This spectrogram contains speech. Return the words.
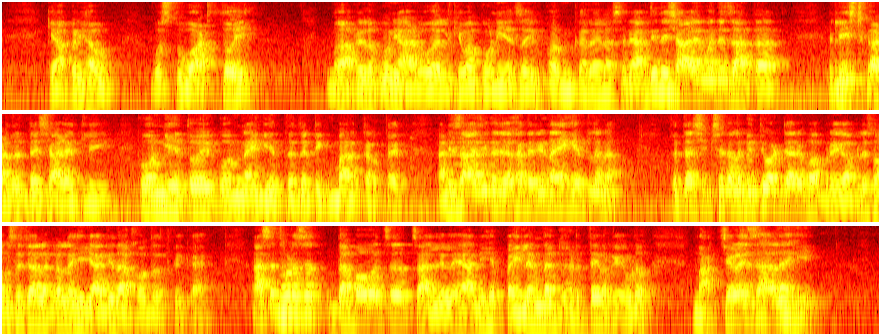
की आपण ह्या वस्तू वाटतोय. मग आपल्याला कोणी अडवल किंवा कोणी याचं इन्फॉर्म करेल असं नाही. अगदी ते शाळेमध्ये जातात लिस्ट काढतात त्या शाळेतली. कोण घेतोय कोण नाही घेत त्याचं टिकमार्क करतायत. आणि साहजिकच एखाद्याने नाही घेतलं ना तर त्या शिक्षकाला भीती वाटते अरे बापरे आपल्या संस्थाचालकाला ही यादी दाखवतात की काय? असं थोडंसं दबावाचं चाललेलं आहे. आणि हे पहिल्यांदा घडतंय बरं का. एवढं मागच्या वेळेस झालं हे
